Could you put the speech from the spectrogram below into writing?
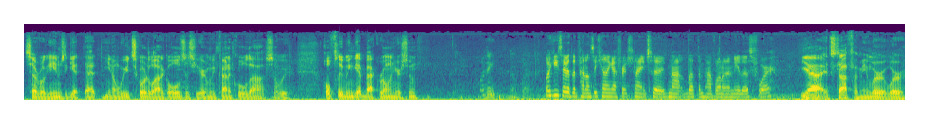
several games to get that. You know, we'd scored a lot of goals this year, and we've kind of cooled off. So we hopefully we can get back rolling here soon. I think like you said with the penalty killing effort tonight, to not let them have one on any of those four. Yeah, it's tough. I mean, we're we're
